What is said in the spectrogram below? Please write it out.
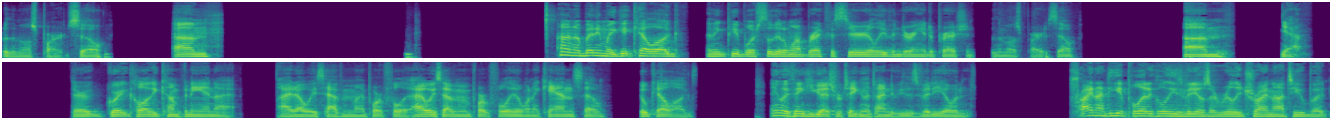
for the most part. So, um I don't know, but anyway, get Kellogg. I think people are still going to want breakfast cereal even during a depression for the most part. So, um yeah, they're a great quality company, and I I'd always have them in my portfolio. I always have them in my portfolio when I can. So go Kellogg's. Anyway, thank you guys for taking the time to view this video and try not to get political in these videos. I really try not to, but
